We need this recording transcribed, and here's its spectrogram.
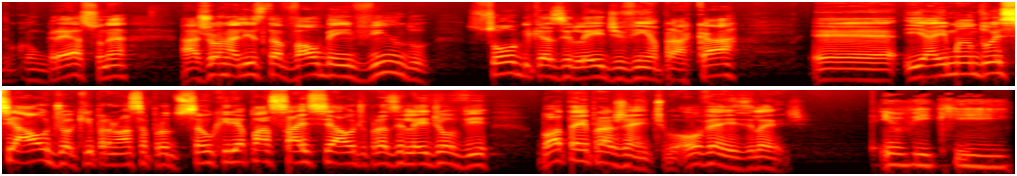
do Congresso, né? A jornalista Val Bem-vindo soube que a Zileide vinha para cá é, e aí mandou esse áudio aqui para nossa produção. Eu queria passar esse áudio para a Zileide ouvir. Bota aí para gente. Ouve aí, Zileide. Eu vi que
